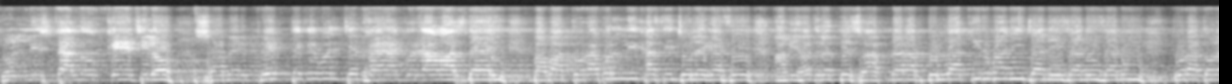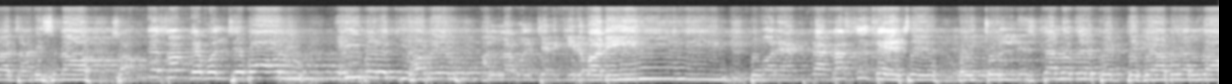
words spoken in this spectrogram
চল্লিশটা লোক খেয়েছিল। সবের পেট থেকে বলছে, ভ্যা করে আওয়াজ দেয়। বাবা, তোরা বললি খাসি চলে গেছে। আমি হজরতে আপনার আব্দুল্লাহ কিরমানি জানি জানি জানি। তোরা তোরা জানিস না। সঙ্গে সঙ্গে বলছে, বল, এইবারে কি হবে? আল্লাহ বলছেন কিরমানি তোমার একটা খাসি খেয়েছে। ওই চল্লিশটা লোকের পেট থেকে আমি আল্লাহ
